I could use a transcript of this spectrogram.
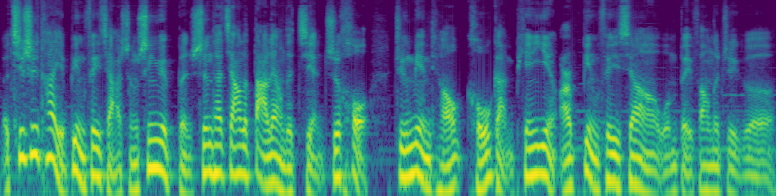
呃，其实它也并非夹生，是因为本身它加了大量的碱之后，这个面条口感偏硬，而并非像我们北方的这个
